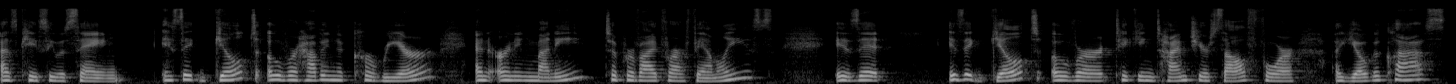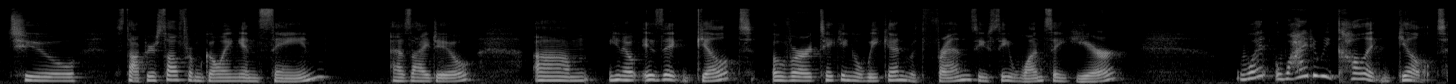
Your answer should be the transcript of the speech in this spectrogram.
As Casey was saying, is it guilt over having a career and earning money to provide for our families? Is it is it guilt over taking time to yourself for a yoga class to stop yourself from going insane, as I do? Um, you know, is it guilt over taking a weekend with friends you see once a year? What why do we call it guilt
